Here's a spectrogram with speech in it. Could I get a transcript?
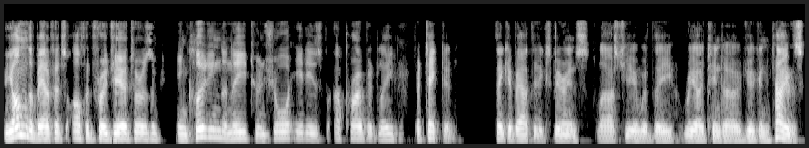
beyond the benefits offered through geotourism, including the need to ensure it is appropriately protected. Think about the experience last year with the Rio Tinto Juukan Caves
